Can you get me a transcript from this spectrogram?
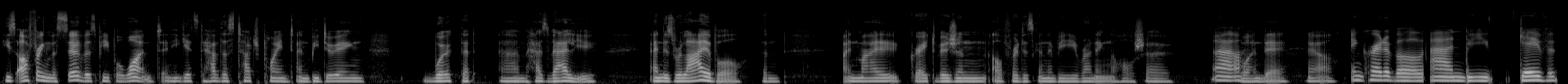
he's offering the service people want, and he gets to have this touch point and be doing work that um, has value. and is reliable, then in my great vision, Alfred is going to be running the whole show Wow. one day. Yeah. Incredible. And you gave a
